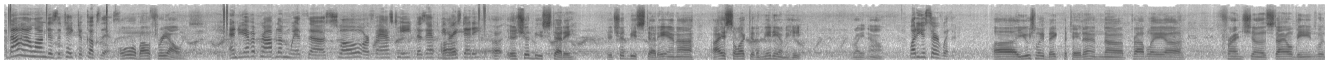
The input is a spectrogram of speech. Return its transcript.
About how long does it take to cook this? Oh, about three hours. And do you have a problem with uh, slow or fast heat? Does it have to be very Uh, steady? Uh, it should be steady. It should be steady, and uh, I selected a medium heat right now. What do you serve with it? Uh, usually baked potato and uh, probably uh, French uh, style beans with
